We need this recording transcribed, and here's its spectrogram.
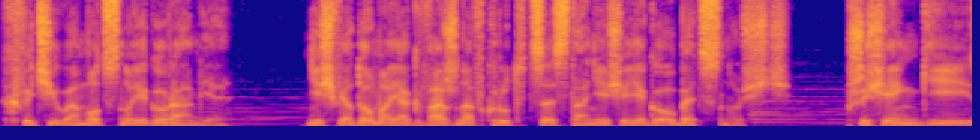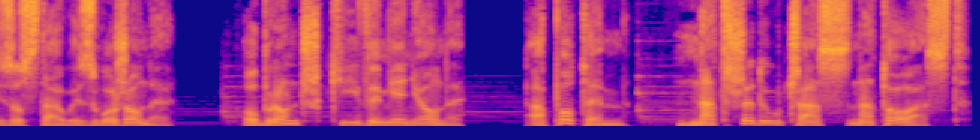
Chwyciła mocno jego ramię, nieświadoma jak ważna wkrótce stanie się jego obecność. Przysięgi zostały złożone, obrączki wymienione, a potem nadszedł czas na toast.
